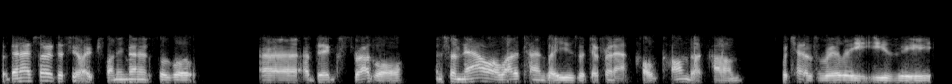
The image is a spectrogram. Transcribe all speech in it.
but then i started to feel like 20 minutes was a, uh, a big struggle. And so now a lot of times i use a different app called calm.com which has really easy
